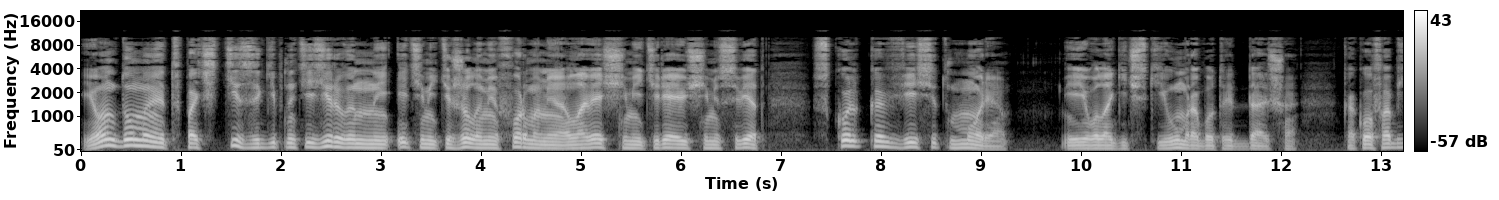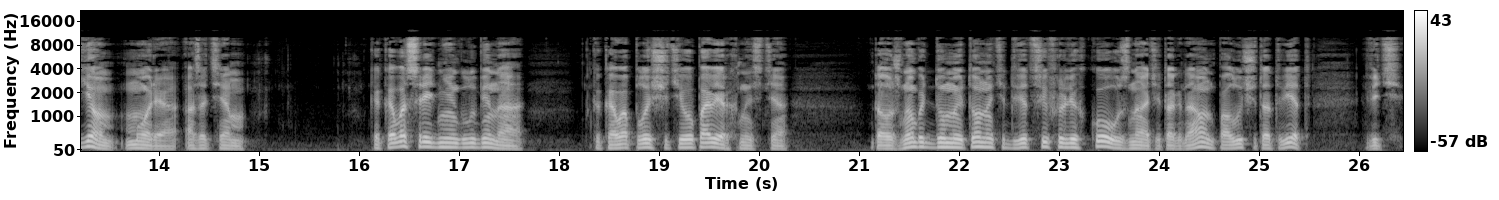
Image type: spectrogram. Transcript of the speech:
И он думает, почти загипнотизированный этими тяжелыми формами, ловящими и теряющими свет, сколько весит море. И его логический ум работает дальше. Каков объем моря, а затем какова средняя глубина, какова площадь его поверхности. Должно быть, думает он, эти две цифры легко узнать, и тогда он получит ответ, ведь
